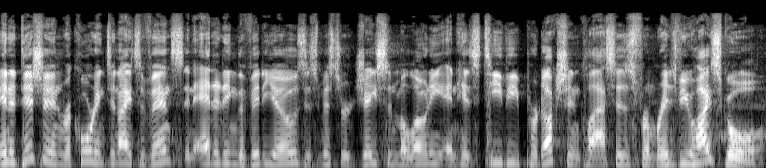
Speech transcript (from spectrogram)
In addition, recording tonight's events and editing the videos is Mr. Jason Maloney and his TV production classes from Ridgeview High School.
